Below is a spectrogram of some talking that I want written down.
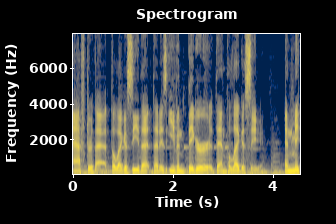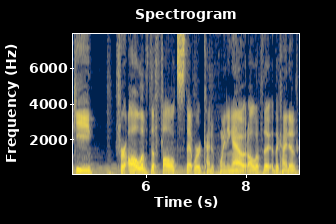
after that the legacy that that is even bigger than the legacy and mickey for all of the faults that we're kind of pointing out all of the the kind of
